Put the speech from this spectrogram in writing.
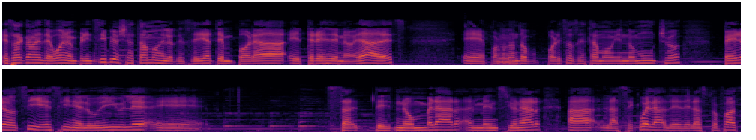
Exactamente, bueno, en principio ya estamos en lo que sería temporada E3 de novedades, eh, por lo Mm. tanto por eso se está moviendo mucho, pero sí es ineludible eh, de nombrar, mencionar a la secuela de The Last of Us.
